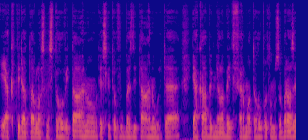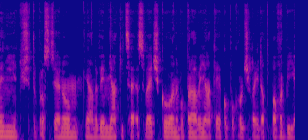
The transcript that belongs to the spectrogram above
jak ty data vlastně z toho vytáhnout, jestli to vůbec vytáhnout jde, jaká by měla být firma toho potom zobrazení, ať už je to prostě jenom, já nevím, nějaký CSV, nebo právě nějaké jako pokročilé dat Power BI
